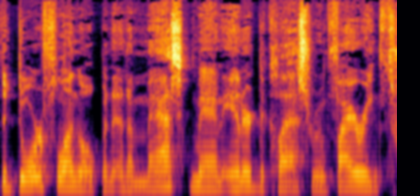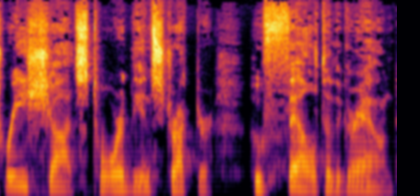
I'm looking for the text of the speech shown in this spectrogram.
the door flung open and a masked man entered the classroom, firing three shots toward the instructor, who fell to the ground.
